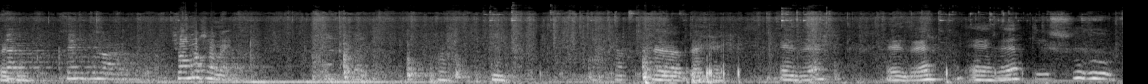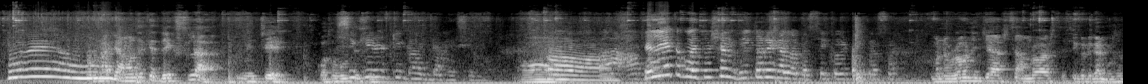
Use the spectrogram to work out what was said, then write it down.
দেখেন সমস্যা নাই। হ্যাঁ, দেখেন এই যে এই যে এই যে। আমাদেরকে দেখছিলা? নিচে কথা বলতেছি? সিকিউরিটি গার্ড দেখাইছিল। এলে তো কই তোর ভিতরে গেল না সিকিউরিটি কাছে। মানে ওরাও নিচে আসছে আমরাও আসছে সিকিউরিটি গার্ড বলছে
